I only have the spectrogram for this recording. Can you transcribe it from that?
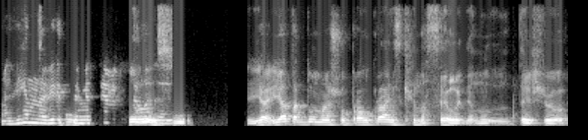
він від місцевих. Я я так думаю, що про українське населення, ну те, що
